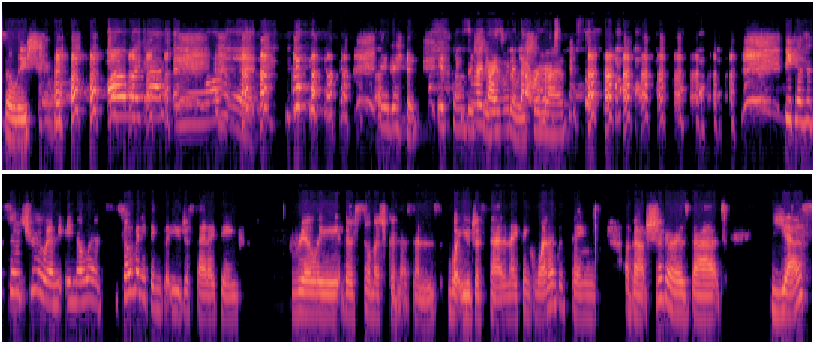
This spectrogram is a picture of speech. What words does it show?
solution. Oh my gosh i love it. It is. It's called the sugar guys, solution lab because it's so true and you know it's so many things that you just said i think really there's so much goodness in what you just said and i think one of the things about sugar is that yes,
